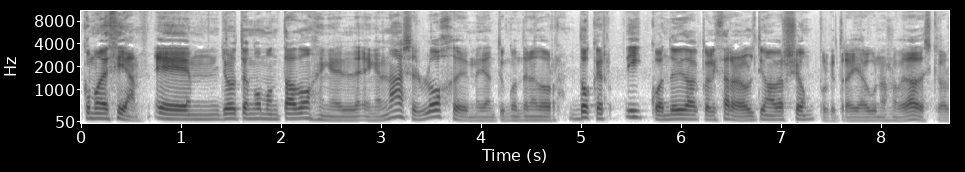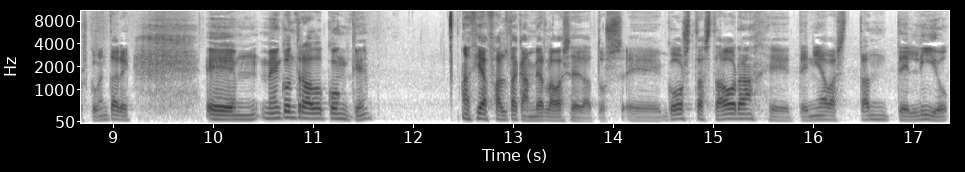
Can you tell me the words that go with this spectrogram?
Como decía, em, yo lo tengo montado en el, en el NAS, el blog, eh, mediante un contenedor Docker y cuando he ido a actualizar a la última versión, porque traía algunas novedades que ahora os comentaré, em, me he encontrado con que hacía falta cambiar la base de datos. Eh, Ghost hasta ahora eh, tenía bastante lío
